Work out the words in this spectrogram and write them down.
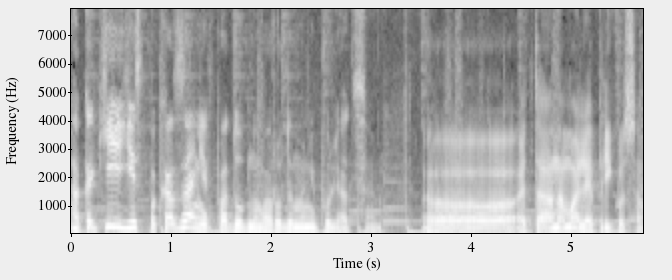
А какие есть показания к подобного рода манипуляциям? Э, это аномалия прикуса.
